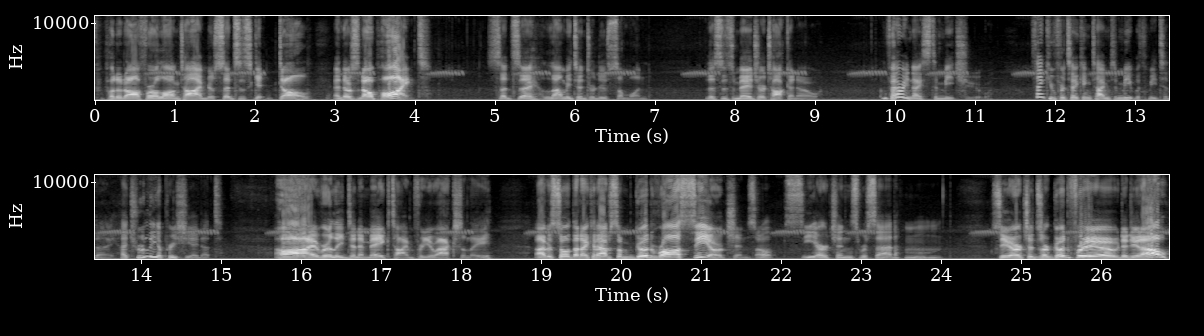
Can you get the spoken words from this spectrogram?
If you put it off for a long time, your senses get dull, and there's no point! Sensei, allow me to introduce someone. This is Major Takano. Very nice to meet you. Thank you for taking time to meet with me today. I truly appreciate it. I really didn't make time for you, actually. I was told that I could have some good raw sea urchins. Oh, sea urchins were said. Hmm. Sea urchins are good for you, did you know?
